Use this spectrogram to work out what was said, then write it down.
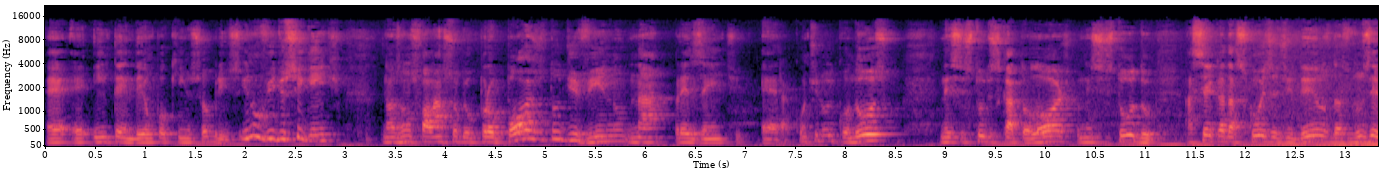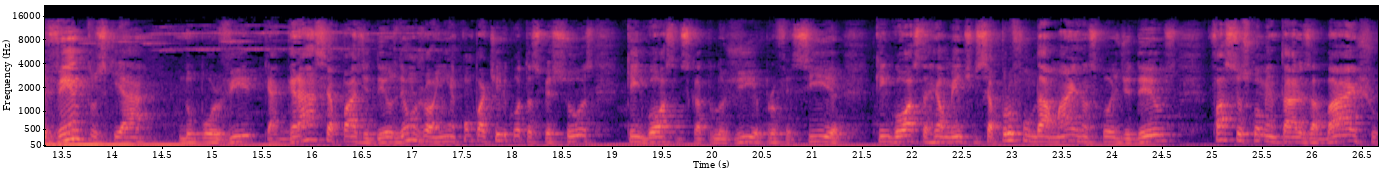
é, é, entender um pouquinho sobre isso. E no vídeo seguinte, nós vamos falar sobre o propósito divino na presente era. Continue conosco, nesse estudo escatológico, nesse estudo acerca das coisas de Deus, das, dos eventos que há no porvir, que a graça e a paz de Deus, dê um joinha, compartilhe com outras pessoas, quem gosta de escatologia, profecia, quem gosta realmente de se aprofundar mais nas coisas de Deus, faça seus comentários abaixo,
